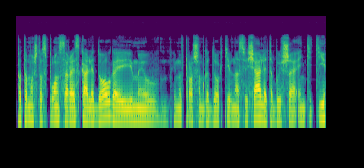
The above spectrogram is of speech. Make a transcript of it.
потому что спонсора искали долго, и мы, и мы в прошлом году активно освещали, это бывшая NTT,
